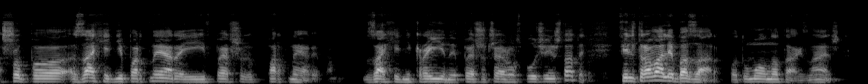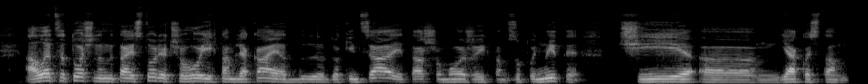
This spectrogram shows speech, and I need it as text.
щоб е, західні партнери і в першу партнери там. Західні країни, в першу чергу Сполучені Штати, фільтрували базар, от умовно так, знаєш. Але це точно не та історія, чого їх там лякає до кінця, і та, що може їх там зупинити, чи е, якось там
